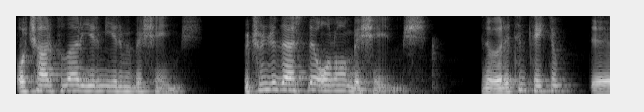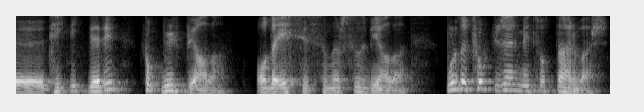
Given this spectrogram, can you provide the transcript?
o çarpılar 20-25'e inmiş. Üçüncü derste 10-15'e inmiş. Şimdi öğretim teknik, e, teknikleri çok büyük bir alan. O da eşsiz, sınırsız bir alan. Burada çok güzel metotlar var.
